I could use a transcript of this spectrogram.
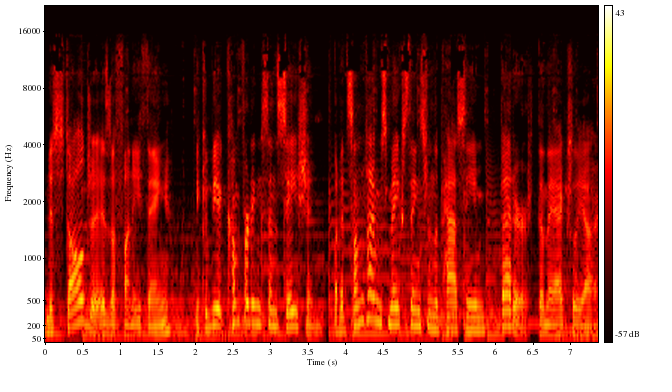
Nostalgia is a funny thing. It can be a comforting sensation, but it sometimes makes things from the past seem better than they actually are.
